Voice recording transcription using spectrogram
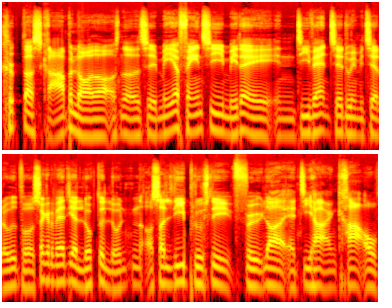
købt dig skrabelodder og sådan noget til mere fancy middag, end de er vant til, at du inviterer dig ud på, så kan det være, at de har lugtet lunden, og så lige pludselig føler, at de har, en krav,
